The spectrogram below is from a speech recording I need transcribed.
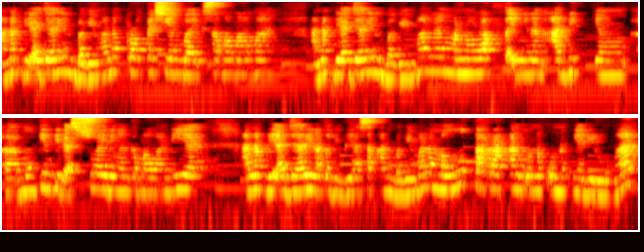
anak diajarin bagaimana protes yang baik sama mama, anak diajarin bagaimana menolak keinginan adik yang uh, mungkin tidak sesuai dengan kemauan dia anak diajarin atau dibiasakan bagaimana mengutarakan unek-uneknya di rumah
